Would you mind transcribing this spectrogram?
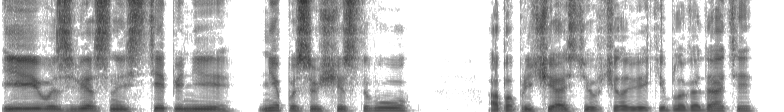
И в известной степени не по существу, а по причастию в человеке благодати,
